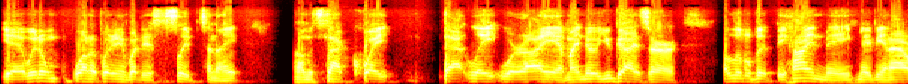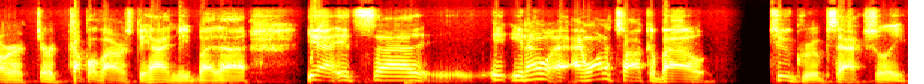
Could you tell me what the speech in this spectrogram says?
Yeah, we don't want to put anybody to sleep tonight. Um, it's not quite that late where I am. I know you guys are a little bit behind me, maybe an hour or a couple of hours behind me. But uh, yeah, it's uh, it, you know I, I want to talk about two groups actually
